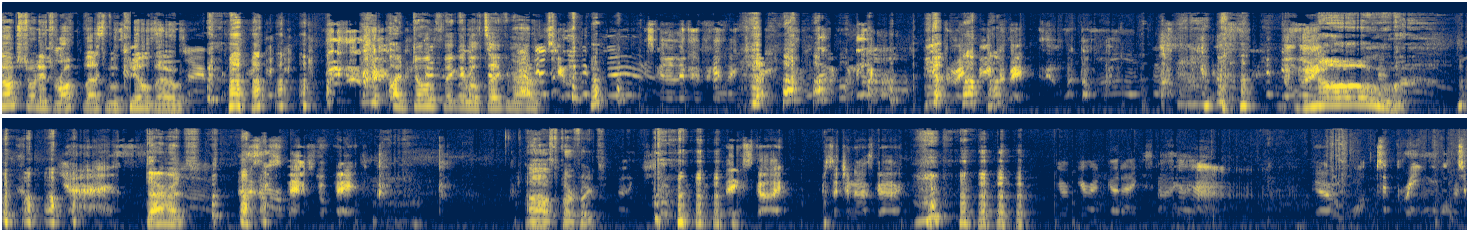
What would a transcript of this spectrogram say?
I'm not sure this rock blast will kill though. I don't think it will take him out. He's gonna live with 4 HP. Be a crit, be a crit. What the fuck? Don't worry. No! Yes. Damn it! This is match, okay? Oh, that was perfect. Thanks, Sky. You're such a nice guy. You're, you're a good egg, Sky. Yeah. What to bring? What to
